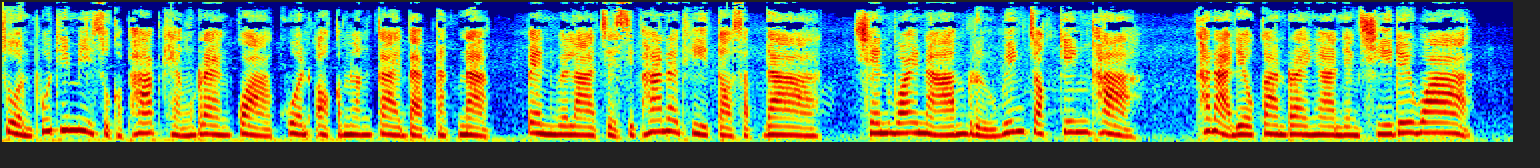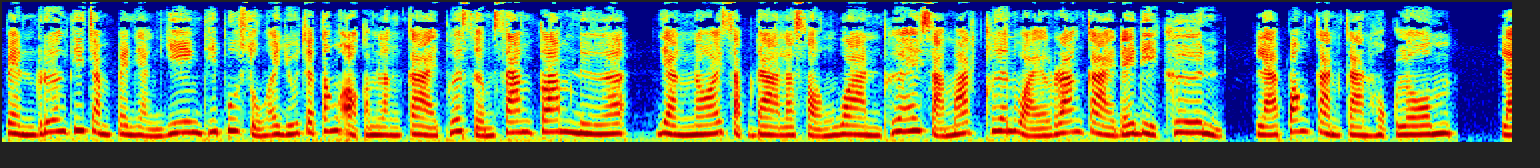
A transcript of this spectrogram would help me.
ส่วนผู้ที่มีสุขภาพแข็งแรงกว่าควรออกกำลังกายแบบหนักๆ เป็นเวลา 75 นาทีต่อสัปดาห์ เช่นว่ายน้ำหรือวิ่งจ็อกกิ้งค่ะ ขณะเดียวกันรายงานยังชี้ด้วยว่า เป็นเรื่องที่จำเป็นอย่างยิ่งที่ผู้สูงอายุจะต้องออกกำลังกายเพื่อเสริมสร้างกล้ามเนื้อ อย่างน้อยสัปดาห์ละสองวัน เพื่อให้สามารถเคลื่อนไหวร่างกายได้ดีขึ้น และป้องกันการหกล้ม และ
